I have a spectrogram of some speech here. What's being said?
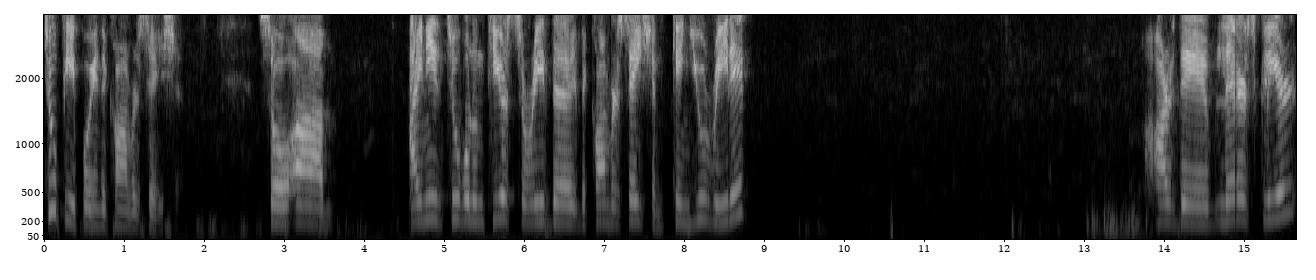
two people in the conversation. So um, I need two volunteers to read the, the conversation. Can you read it? Are the letters clear?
